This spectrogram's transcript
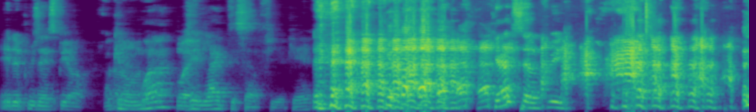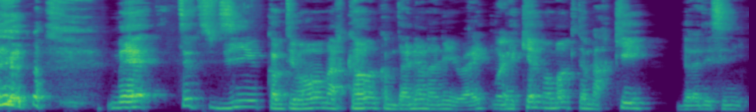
et de plus inspirant. Ok, Alors, moi, ouais. j'ai like tes selfies, ok? Quel selfie? Mais, tu sais, tu dis comme tes moments marquants, comme d'année en année, right? Ouais. Mais quel moment qui t'a marqué de la décennie?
